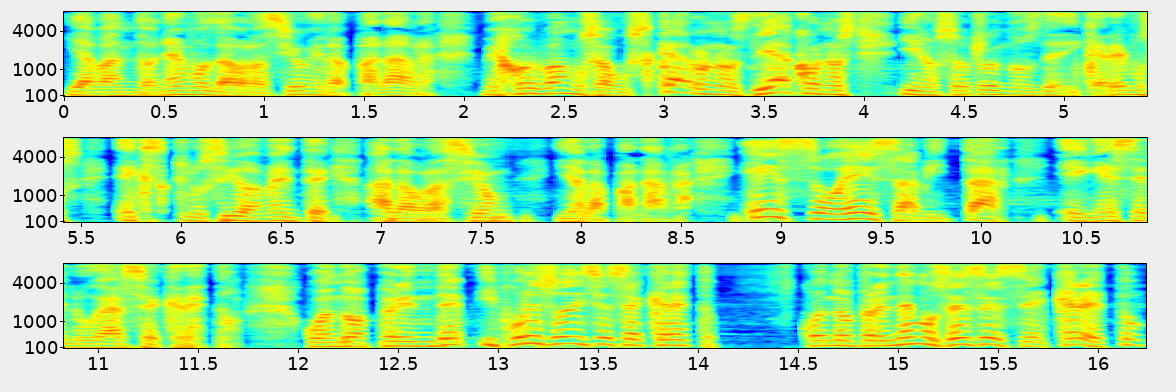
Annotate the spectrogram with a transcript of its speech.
y abandonemos la oración y la palabra. Mejor vamos a buscar unos diáconos y nosotros nos dedicaremos exclusivamente a la oración y a la palabra. Eso es habitar en ese lugar secreto. Cuando aprendemos, y por eso dice secreto, cuando aprendemos ese secreto,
